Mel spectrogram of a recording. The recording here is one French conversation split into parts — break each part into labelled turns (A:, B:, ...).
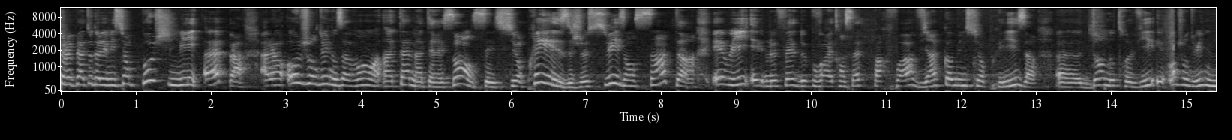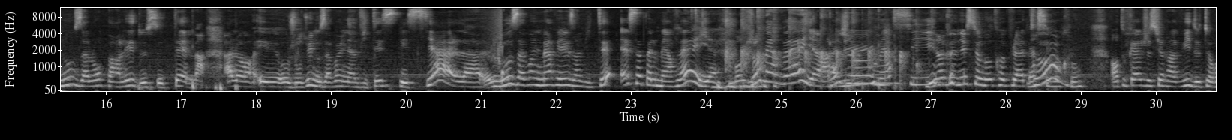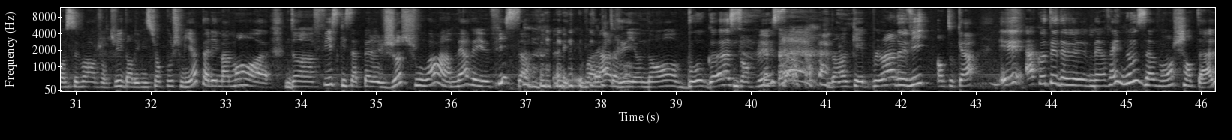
A: et bienvenue sur le plateau de l'émission Push Me Up. Alors aujourd'hui nous avons un thème intéressant, c'est surprise, je suis enceinte. Et oui, et le fait de pouvoir être enceinte parfois vient comme une surprise euh, dans notre vie et aujourd'hui nous allons parler de ce thème. Alors et aujourd'hui nous avons une invitée spéciale, nous avons une merveilleuse invitée, elle s'appelle Merveille. Bonjour Merveille.
B: Bonjour, merci.
A: Bienvenue sur notre plateau.
B: Merci beaucoup.
A: En tout cas, je suis ravie de te recevoir aujourd'hui dans l'émission Push Me Up. Elle est maman euh, d'un fils qui s'appelle Joshua, un merveilleux fils. voilà, rayonnant, beau gosse en plus. donc, est plein de vie en tout cas. Et à côté de Merveille, nous avons Chantal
